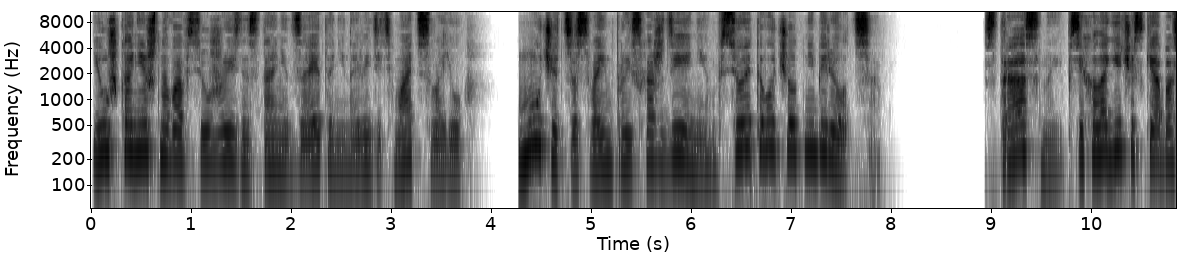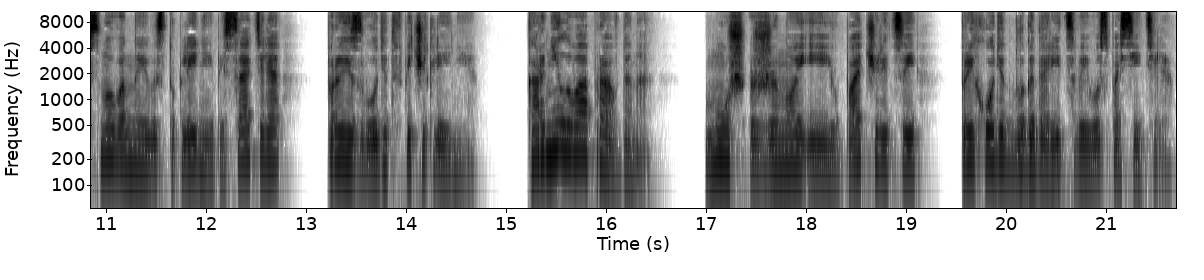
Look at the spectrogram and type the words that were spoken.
и уж, конечно, во всю жизнь станет за это ненавидеть мать свою, мучиться своим происхождением, все это в учет не берется. Страстные, психологически обоснованные выступления писателя производят впечатление. Корнилова оправдана. Муж с женой и ее падчерицей приходит благодарить своего спасителя.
